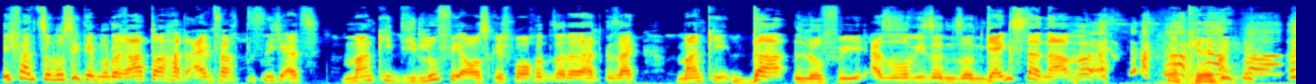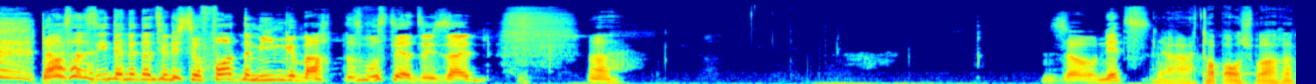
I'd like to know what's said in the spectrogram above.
Ich fand's so lustig, der Moderator hat einfach das nicht als Monkey D. Luffy ausgesprochen, sondern hat gesagt Monkey da Luffy. Also so wie so ein, so ein Gangstername. Okay. Daraus hat das Internet natürlich sofort eine Meme gemacht. Das musste ja natürlich sein. Ah. So, und jetzt. Ja, Top-Aussprache.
